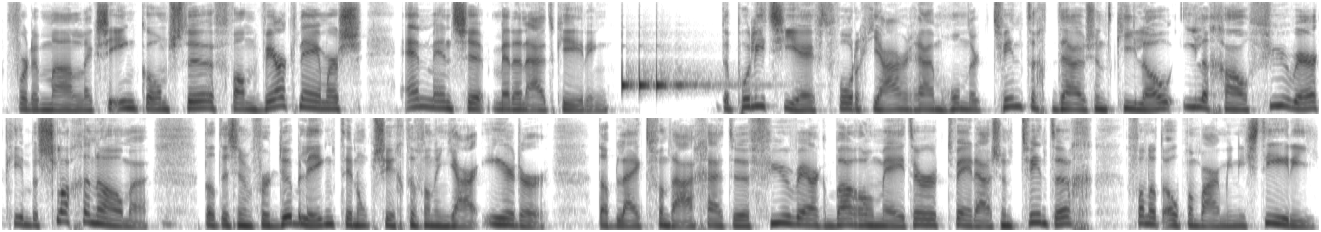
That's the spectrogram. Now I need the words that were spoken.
voor de maandelijkse inkomsten van werknemers en mensen met een uitkering. De politie heeft vorig jaar ruim 120.000 kilo illegaal vuurwerk in beslag genomen. Dat is een verdubbeling ten opzichte van een jaar eerder. Dat blijkt vandaag uit de Vuurwerkbarometer 2020 van het Openbaar Ministerie.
